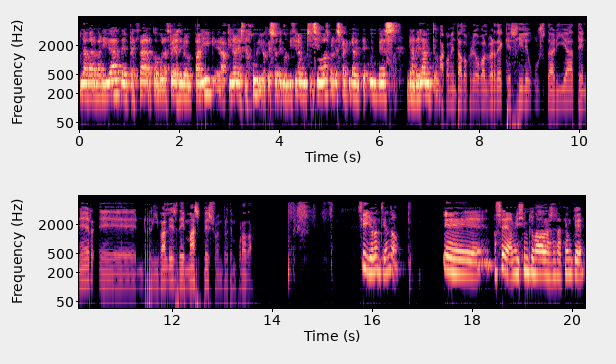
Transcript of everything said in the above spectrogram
la barbaridad de empezar como las ferias de Europa League a finales de julio, que eso te condiciona muchísimo más porque es prácticamente un mes de adelanto. Ha comentado, creo, Valverde, que sí le gustaría tener eh, rivales de más peso en pretemporada. Sí, yo lo entiendo. Eh, no sé, a mí siempre me ha dado la sensación que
